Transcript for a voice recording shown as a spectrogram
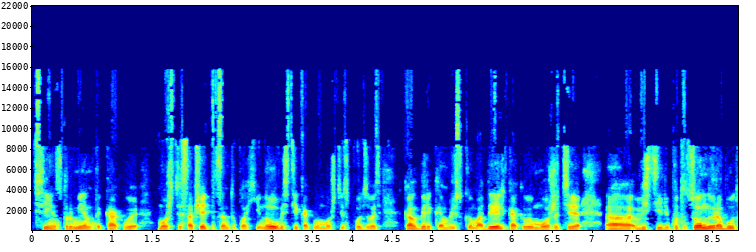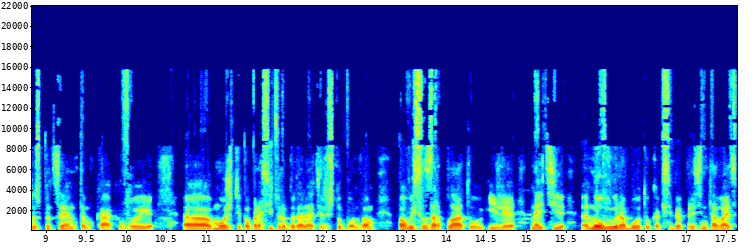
все инструменты, как вы можете сообщать пациенту плохие новости, как вы можете использовать Калбери-Кембриджскую модель, как вы можете э, вести репутационную работу с пациентом, как вы э, можете попросить у работодателя, чтобы он вам повысил зарплату или найти новую работу, как себя презентовать.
